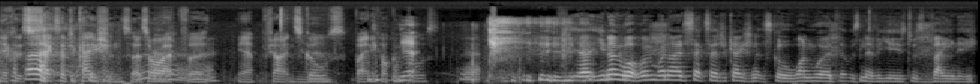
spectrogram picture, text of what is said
because it's sex education, so it's all right for yeah shouting in schools by any cock and Yeah. balls. Yeah, you know what? When, when I had sex education at school, one word that was never used was veiny.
